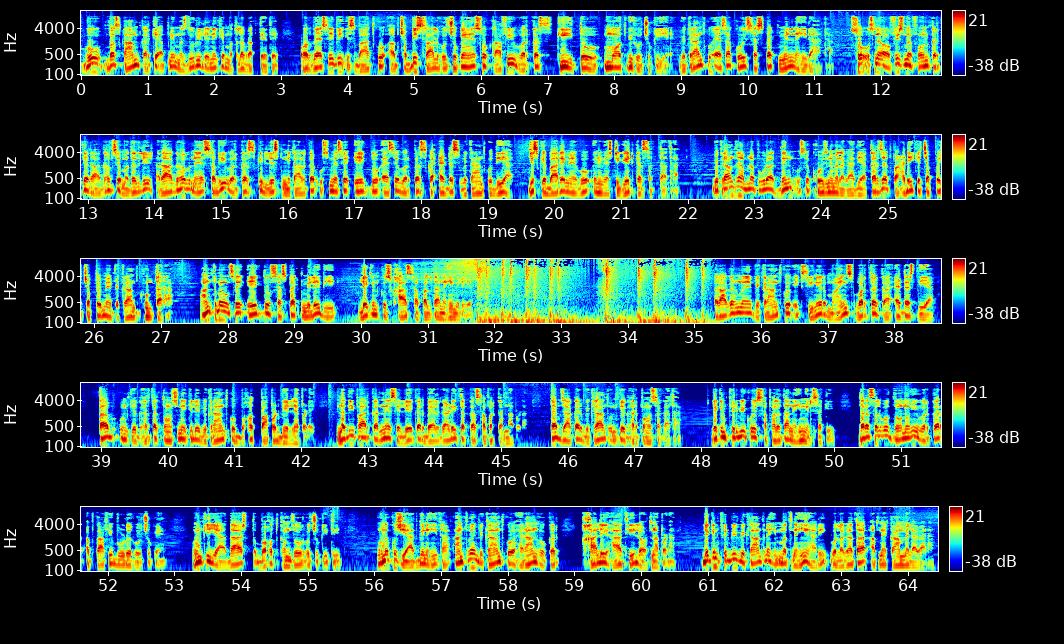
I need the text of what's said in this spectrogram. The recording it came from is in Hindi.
वो बस काम करके अपनी मजदूरी लेने के मतलब रखते थे। और वैसे भी इस बात को अब 26 साल हो चुके हैं, सो काफ़ी वर्कर्स की तो मौत भी हो चुकी है। विक्रांत को ऐसा कोई सस्पेक्ट मिल नहीं रहा था। सो उसने ऑफ़िस में फ़ोन करके राघव से मदद ली। राघव ने सभी वर्कर्स की लिस्ट निकालकर उसमें से एक दो ऐसे वर्कर्स का एड्रेस विक्रांत को दिया, जिसके बारे में वो इन्वेस्टिगेट कर सकता था। विक्रांत ने अपना पूरा दिन उसे खोजने में लगा दिया। करजत पहाड़ी के चप्पे चप्पे में विक्रांत घूमता रहा। अंत में उसे एक दो सस्पेक्ट मिले भी लेकिन कुछ खास सफलता नहीं मिली है। राघव ने विक्रांत को एक सीनियर माइंस वर्कर का एड्रेस दिया। तब उनके घर तक पहुँचने के लिए विक्रांत को बहुत पापड़ बेलने पड़े। नदी पार करने से लेकर बैलगाड़ी तक का सफ़र करना पड़ा। तब जाकर विक्रांत उनके घर पहुँच सका था। लेकिन फिर भी कोई सफलता नहीं मिल सकी। दरअसल वो दोनों ही वर्कर अब काफ़ी बूढ़े हो चुके हैं। उनकी यादाश्त तो बहुत कमज़ोर हो चुकी थी। उन्हें कुछ याद भी नहीं था। अंत में विक्रांत को हैरान होकर खाली हाथ ही लौटना पड़ा। लेकिन फिर भी विक्रांत ने हिम्मत नहीं हारी। वो लगातार अपने काम में लगा रहा।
